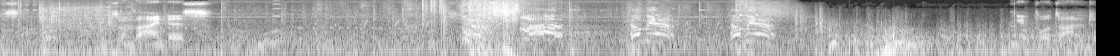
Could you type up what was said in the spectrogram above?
Just saw. There's behind us. Help me out! Help me out! Get timed.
